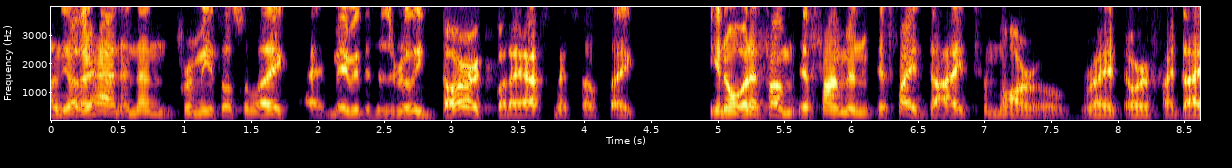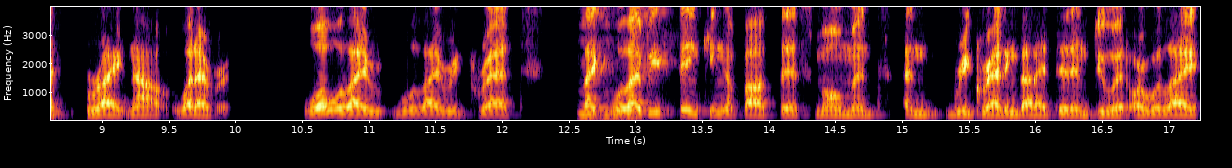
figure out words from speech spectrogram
on the other hand and then for me it's also like maybe this is really dark but i ask myself like you know what if i'm if i'm in if i die tomorrow right or if i die right now whatever what will I will I regret? Like, mm-hmm. will I be thinking about this moment and regretting that I didn't do it, or will I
